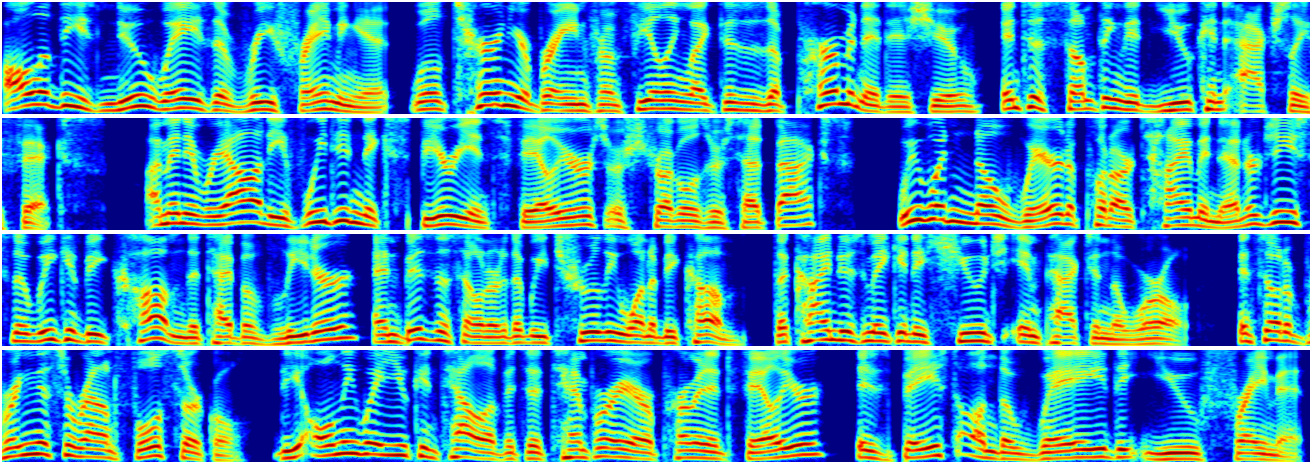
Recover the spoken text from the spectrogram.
All of these new ways of reframing it will turn your brain from feeling like this is a permanent issue into something that you can actually fix. I mean, in reality, if we didn't experience failures or struggles or setbacks, we wouldn't know where to put our time and energy so that we can become the type of leader and business owner that we truly want to become, the kind who's making a huge impact in the world. And so, to bring this around full circle, the only way you can tell if it's a temporary or permanent failure is based on the way that you frame it.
